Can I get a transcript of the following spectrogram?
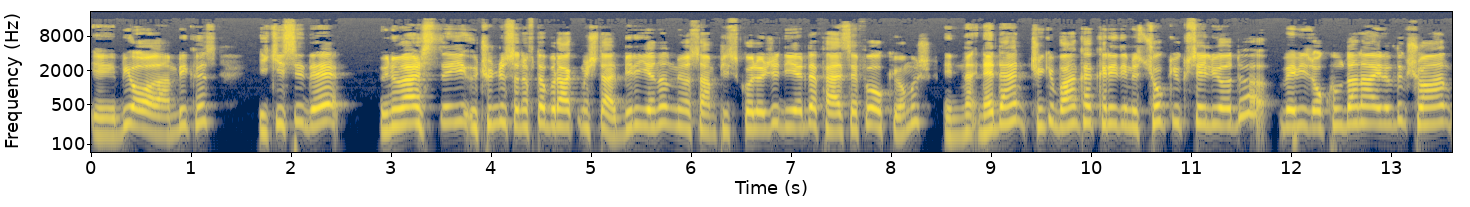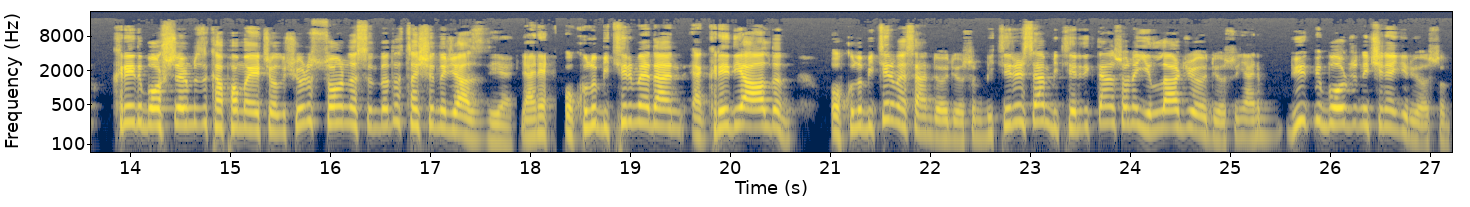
E, bir oğlan bir kız ikisi de Üniversiteyi 3. sınıfta bırakmışlar. Biri yanılmıyorsam psikoloji, diğeri de felsefe okuyormuş. E, neden? Çünkü banka kredimiz çok yükseliyordu ve biz okuldan ayrıldık. Şu an kredi borçlarımızı kapamaya çalışıyoruz. Sonrasında da taşınacağız diye. Yani okulu bitirmeden yani krediyi aldın. Okulu bitirmesen de ödüyorsun. Bitirirsen bitirdikten sonra yıllarca ödüyorsun. Yani büyük bir borcun içine giriyorsun.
